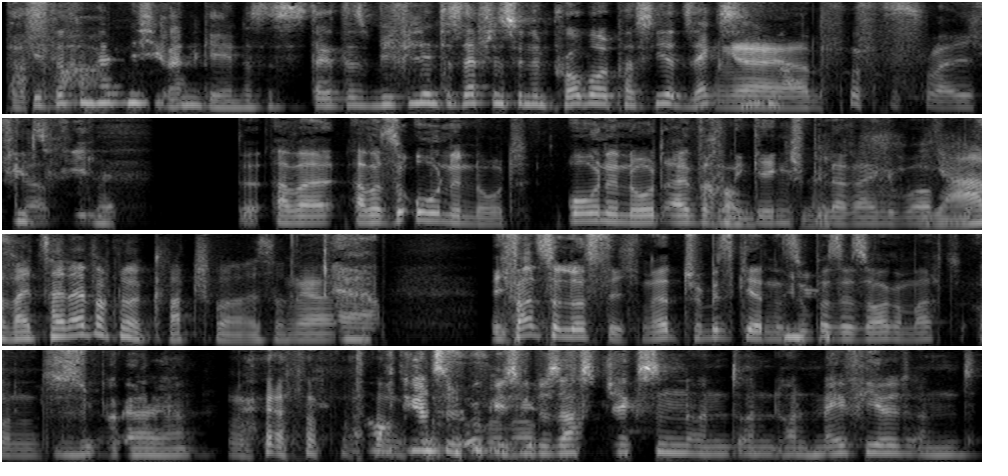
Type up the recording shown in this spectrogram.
Das die dürfen halt nicht rangehen. Das ist, das, wie viele Interceptions sind im Pro Bowl passiert? Sechs? Ja, ja, das war echt viel zu viele. Aber, aber so ohne Not. Ohne Not einfach Komm, in den Gegenspieler reingeworfen. Ja, weil es halt einfach nur Quatsch war. Also. Ja. ja. Ich fand's so lustig, ne? Trubisky hat eine super Saison gemacht und. Super geil, ja. auch die ganzen Rookies, wie du sagst, Jackson und, und, und Mayfield und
